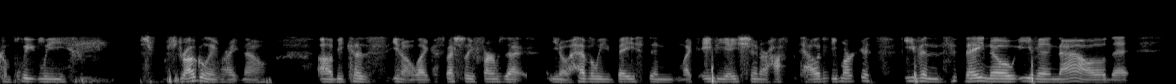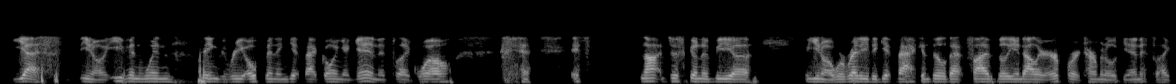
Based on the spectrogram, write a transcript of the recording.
completely struggling right now uh, because you know like especially firms that you know heavily based in like aviation or hospitality markets even they know even now that yes you know even when things reopen and get back going again it's like well it's not just going to be a you know we're ready to get back and build that five billion dollar airport terminal again it's like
